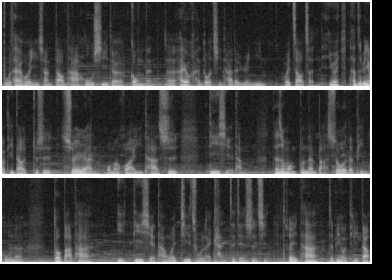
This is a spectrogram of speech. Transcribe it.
不太会影响到他呼吸的功能。呃，还有很多其他的原因。会造成，因为他这边有提到，就是虽然我们怀疑他是低血糖，但是我们不能把所有的评估呢，都把它以低血糖为基础来看这件事情。所以他这边有提到，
